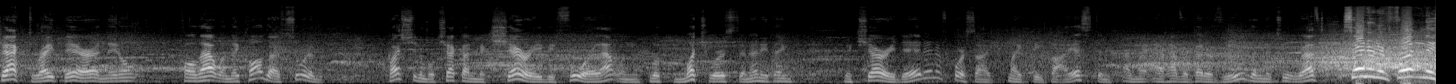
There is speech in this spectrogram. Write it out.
checked right there, and they don't call that one. They called a sort of questionable check on McSherry before. That one looked much worse than anything McSherry did. And of course, I might be biased and I might not have a better view than the two refs. Centered in front, and they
